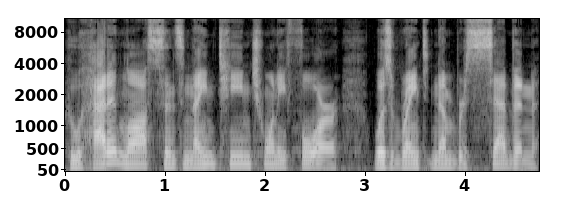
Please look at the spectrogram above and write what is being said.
who hadn't lost since 1924, was ranked number seven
